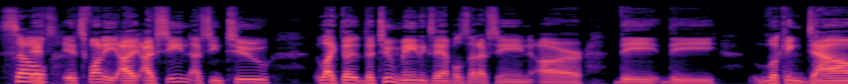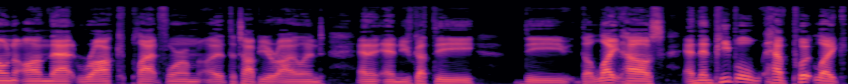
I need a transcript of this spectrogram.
so It's it's funny. I I've seen I've seen two like the the two main examples that I've seen are the the looking down on that rock platform uh, at the top of your island and and you've got the the the lighthouse and then people have put like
